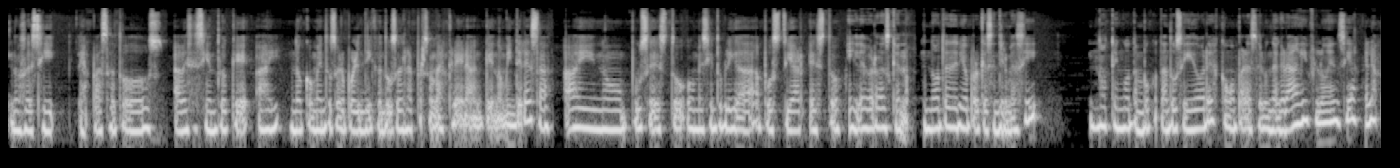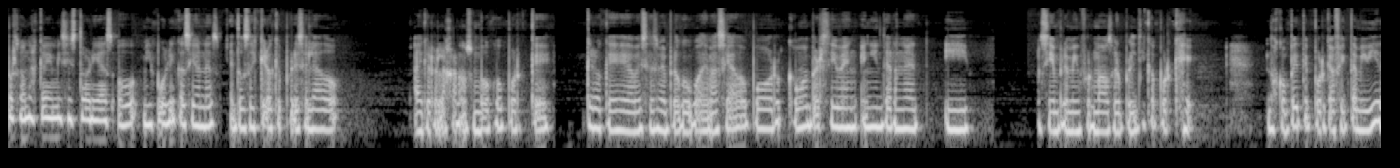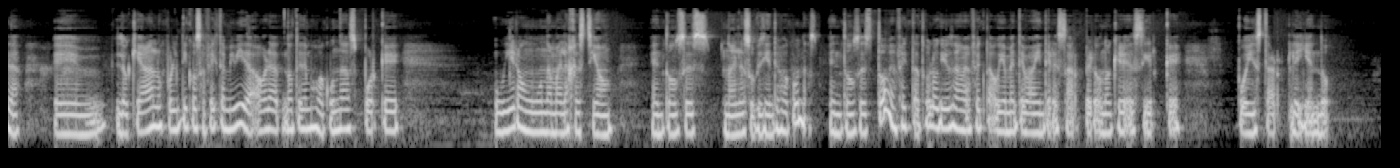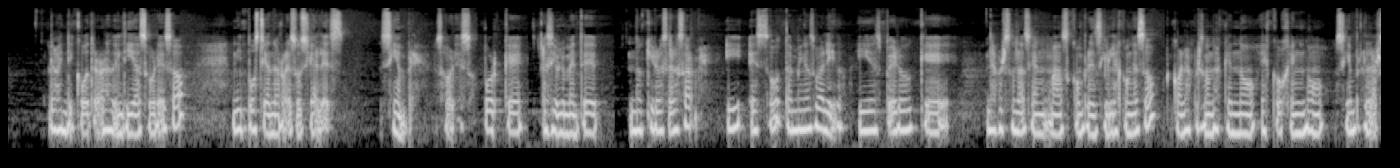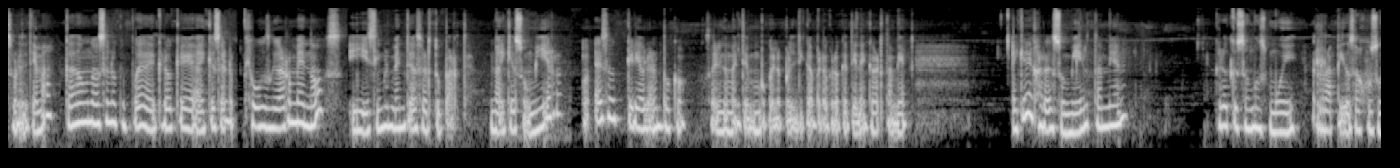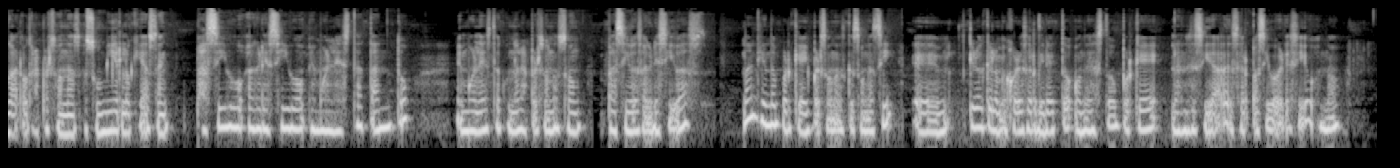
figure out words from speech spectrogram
no sé si les pasa a todos, a veces siento que, ay, no comento sobre política, entonces las personas creerán que no me interesa, ay, no puse esto o me siento obligada a postear esto. Y la verdad es que no, no tendría por qué sentirme así no tengo tampoco tantos seguidores como para ser una gran influencia en las personas que ven mis historias o mis publicaciones. Entonces creo que por ese lado hay que relajarnos un poco porque creo que a veces me preocupo demasiado por cómo me perciben en internet y siempre me he informado sobre política porque nos compete, porque afecta a mi vida. Em, lo que hagan los políticos afecta a mi vida. Ahora no tenemos vacunas porque hubieron una mala gestión entonces no hay las suficientes vacunas. Entonces todo me afecta, todo lo que yo sé me afecta, obviamente va a interesar, pero no quiere decir que voy a estar leyendo las 24 horas del día sobre eso, ni posteando en redes sociales siempre sobre eso, porque simplemente no quiero estresarme y eso también es válido y espero que las personas sean más comprensibles con eso, con las personas que no escogen no siempre hablar sobre el tema. Cada uno hace lo que puede, creo que hay que ser, juzgar menos y simplemente hacer tu parte. No hay que asumir, eso quería hablar un poco, saliéndome el tema un poco de la política, pero creo que tiene que ver también. Hay que dejar de asumir también. Creo que somos muy rápidos a juzgar a otras personas, asumir lo que hacen. Pasivo, agresivo, me molesta tanto. Me molesta cuando las personas son pasivas, agresivas. No entiendo por qué hay personas que son así. Eh, creo que lo mejor es ser directo, honesto, porque la necesidad de ser pasivo-agresivo, ¿no?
